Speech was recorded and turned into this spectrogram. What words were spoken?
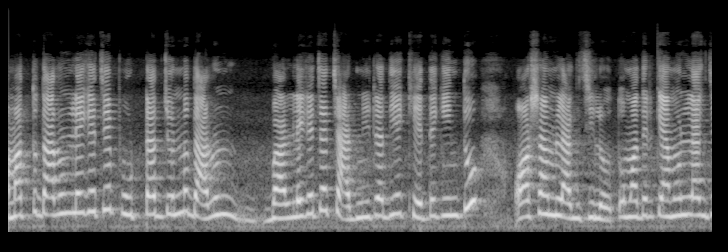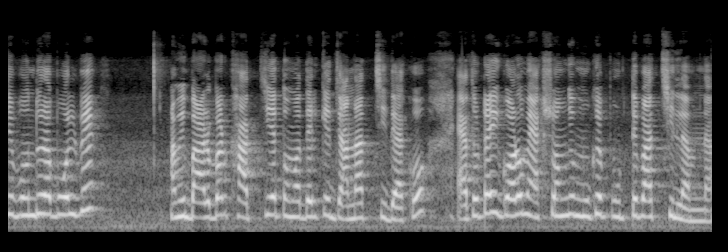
আমার তো দারুণ লেগেছে। পুরটার জন্য দারুণ লেগেছে। চাটনিটা দিয়ে খেতে কিন্তু অসাম লাগছিল। তোমাদের কেমন লাগছে বন্ধুরা বলবে? আমি বারবার খাচ্ছি আর তোমাদেরকে জানাচ্ছি, দেখো। এতটাই গরম, একসঙ্গে মুখে পুড়তে পারছিলাম না।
